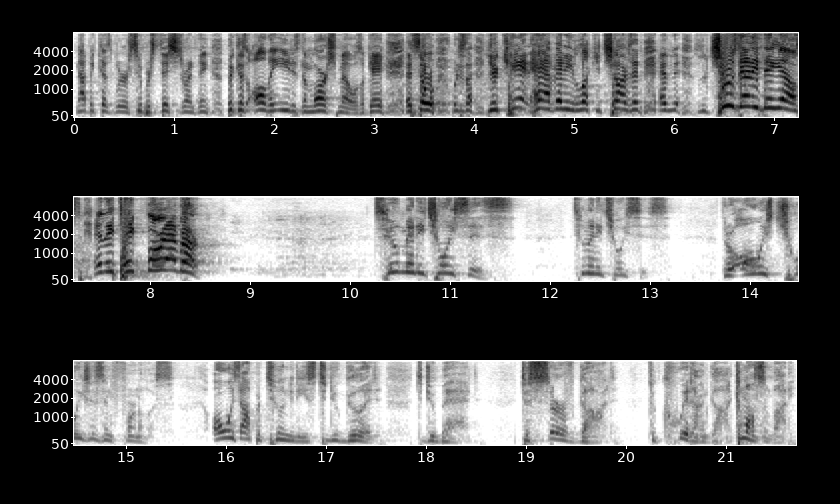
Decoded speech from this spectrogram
not because we're superstitious or anything, because all they eat is the marshmallows, okay? And so we're just like, you can't have any Lucky Charms and, and choose anything else, and they take forever. Too many choices. Too many choices. There are always choices in front of us, always opportunities to do good, to do bad, to serve God, to quit on God. Come on, somebody.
